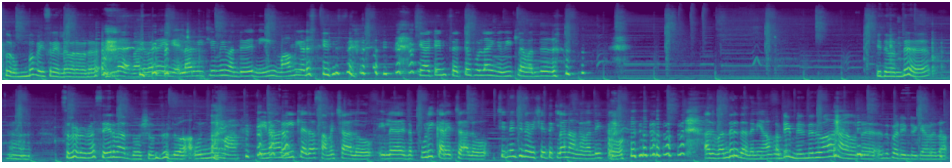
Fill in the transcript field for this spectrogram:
ஸோ ரொம்ப பேசுகிறேன் இல்லை வர வர. இல்ல வர வர எங்க எல்லார் வீட்லயுமே வந்து நீ மாமியோட சேர்ந்து யார்ட்டையும் செட்டு ஃபுல்லா எங்க வீட்ல வந்து இது வந்து சொல்லணும்னா சேர்வார் தோஷம்னு சொல்லுவா. உண்மைமா ஏன்னா வீட்ல ஏதாவது சமைச்சாலோ இல்ல இந்த புளி கரைச்சாலோ சின்ன சின்ன விஷயத்துக்குலாம் நாங்க வந்து இப்போ அது வந்துருது அந்த ஞாபகம். அப்படியே மெது மெதுவாக நான் ஒன்று இது பண்ணிட்டு இருக்கேன் அவ்வளோதான்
